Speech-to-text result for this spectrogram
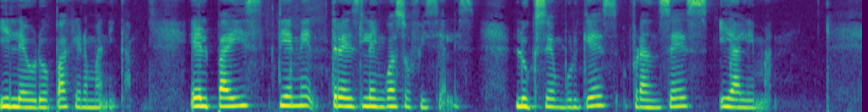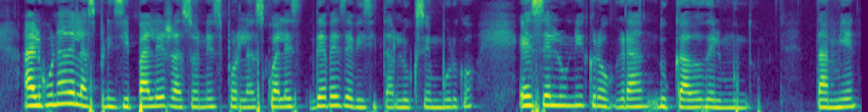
y la Europa germánica. El país tiene tres lenguas oficiales, luxemburgués, francés y alemán. Alguna de las principales razones por las cuales debes de visitar Luxemburgo es el único gran ducado del mundo. También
